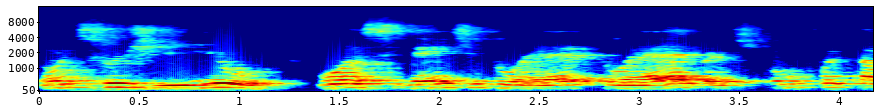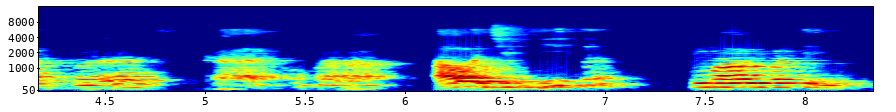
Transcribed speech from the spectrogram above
onde surgiu, o acidente do, e, do Ebert, como foi banda, cara, uma aula de vida e uma aula de bateria,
